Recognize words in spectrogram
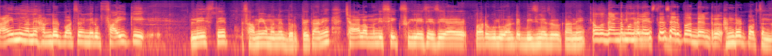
టైమింగ్ అనేది హండ్రెడ్ పర్సెంట్ మీరు ఫైవ్కి లేస్తే సమయం అనేది దొరుకుతుంది కానీ చాలా మంది సిక్స్కి లేసేసి పరుగులు అంటే బిజినెస్ కానీ ఒక గంట ముందు లేస్తే సరిపోద్ది అంటారు. హండ్రెడ్ పర్సెంట్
